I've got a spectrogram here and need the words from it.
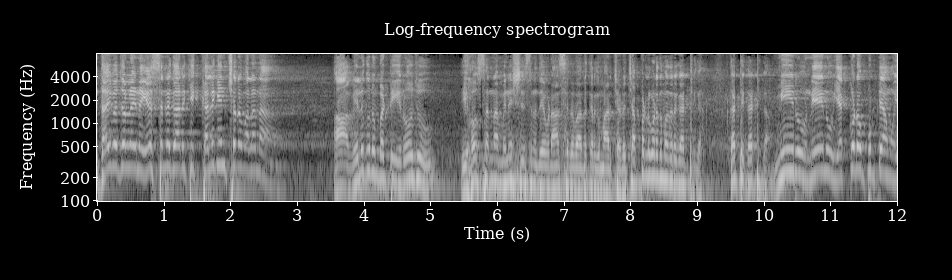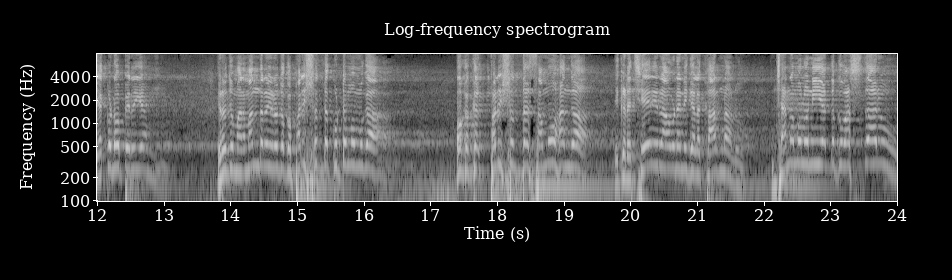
దైవజనులైన ఏసన్న గారికి కలిగించడం వలన ఆ వెలుగును బట్టి ఈరోజు ఈ హోసన్న మినిస్ట్రీస్ని దేవుడు ఆశీర్వాదకరంగా మార్చాడు. చెప్పండి కూడా మొదలు గట్టిగా గట్టి గట్టిగా. మీరు నేను ఎక్కడో పుట్టాము ఎక్కడో పెరిగాము ఈరోజు మనమందరం ఈరోజు ఒక పరిశుద్ధ కుటుంబముగా ఒక పరిశుద్ధ సమూహంగా ఇక్కడ చేరి రావడానికి గల కారణాలు జనములు నీ ఎద్దకు వస్తారు.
